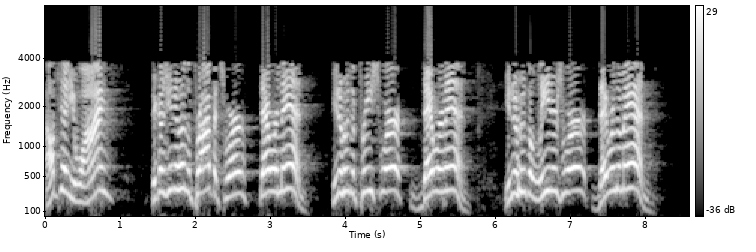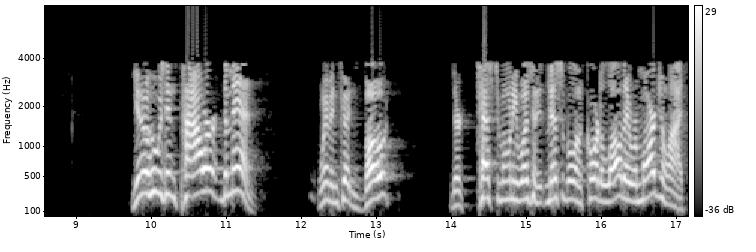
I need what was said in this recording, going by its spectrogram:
I'll tell you why. Because you know who the prophets were? They were men. You know who the priests were? They were men. You know who the leaders were? They were the men. You know who was in power? The men. Women couldn't vote. Their testimony wasn't admissible in a court of law. They were marginalized.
